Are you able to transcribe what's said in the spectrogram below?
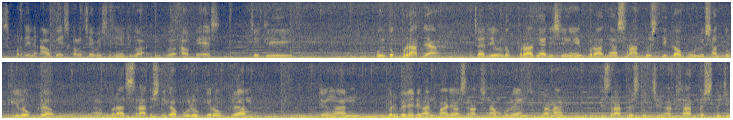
seperti ini ABS kalau CBS ini juga tipe ABS jadi untuk berat ya. Jadi untuk beratnya di sini beratnya 131 kg nah, berat 130 kg dengan berbeda dengan Vario 160 yang di sana itu 117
